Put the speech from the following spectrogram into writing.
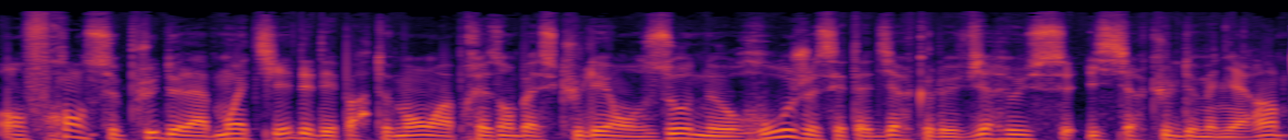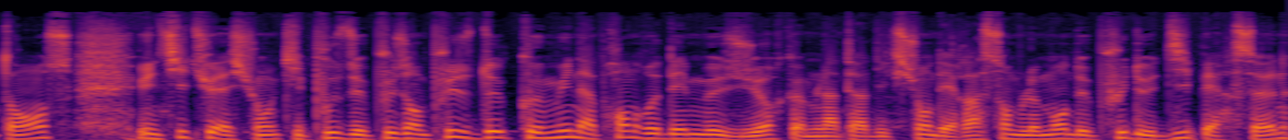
En France, plus de la moitié des départements ont à présent basculé en zone rouge, c'est-à-dire que le virus y circule de manière intense. Une situation qui pousse de plus en plus de communes à prendre des mesures comme l'interdiction des rassemblements de plus de 10 personnes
